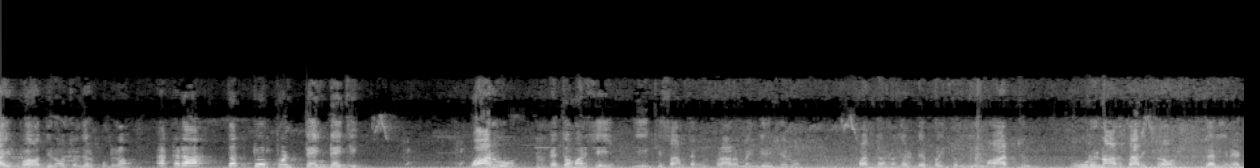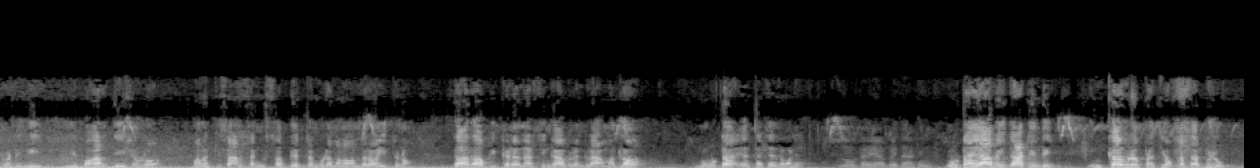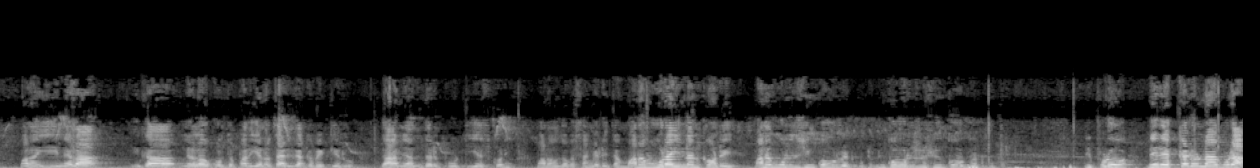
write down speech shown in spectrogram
ఆవిర్భావ దినోత్సవం జరుపుకుంటున్నాం. అక్కడ దత్తోపన్ టెండేజీ. వారు పెద్ద మనిషి ఈ కిసాన్ సంఘం ప్రారంభం చేశారు. పంతొమ్మిది వందల డెబ్బై తొమ్మిది మార్చి మూడు నాలుగు తారీఖులో జరిగినటువంటిది ఈ భారతదేశంలో. మన కిసాన్ సంఘ్ సభ్యత్వం కూడా మనం అందరం అవుతున్నాం. దాదాపు ఇక్కడ నరసింగాపురం గ్రామంలో నూట ఎంత చదవాలి నూట యాభై దాటింది. నూట యాభై దాటింది. ఇంకా కూడా ప్రతి ఒక్క సభ్యులు మన ఈ నెల ఇంకా నెల కొంత పదిహేనో తారీఖు దాకా పెట్టిర్రు. దాన్ని అందరూ పూర్తి చేసుకొని మనం ఒక సంఘటిత. మన ఊరైంది అనుకోండి మన ఊరు చూసి ఇంకో ఊరు పెట్టుకుంటాం. ఇంకో ఊరు చూసి ఇంకో ఊరు పెట్టుకుంటాం. ఇప్పుడు నేను ఎక్కడున్నా కూడా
